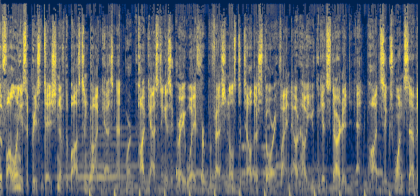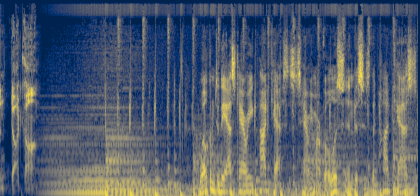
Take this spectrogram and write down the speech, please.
The following is a presentation of the Boston Podcast Network. Podcasting is a great way for professionals to tell their story. Find out how you can get started at pod617.com. Welcome to the Ask Harry podcast. This is Harry Margolis, and this is the podcast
